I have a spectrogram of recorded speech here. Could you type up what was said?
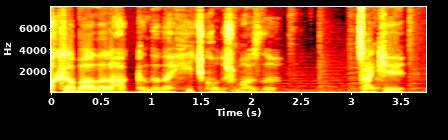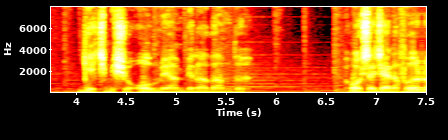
akrabaları hakkında da hiç konuşmazdı. Sanki geçmişi olmayan bir adamdı. Oysa Jennifer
